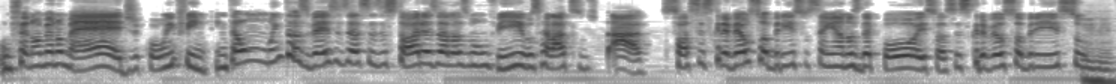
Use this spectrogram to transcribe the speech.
um fenômeno médico, ou enfim. Então, muitas vezes essas histórias elas vão vir, os relatos, ah, só se escreveu sobre isso 100 anos depois, só se escreveu sobre isso Uhum.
